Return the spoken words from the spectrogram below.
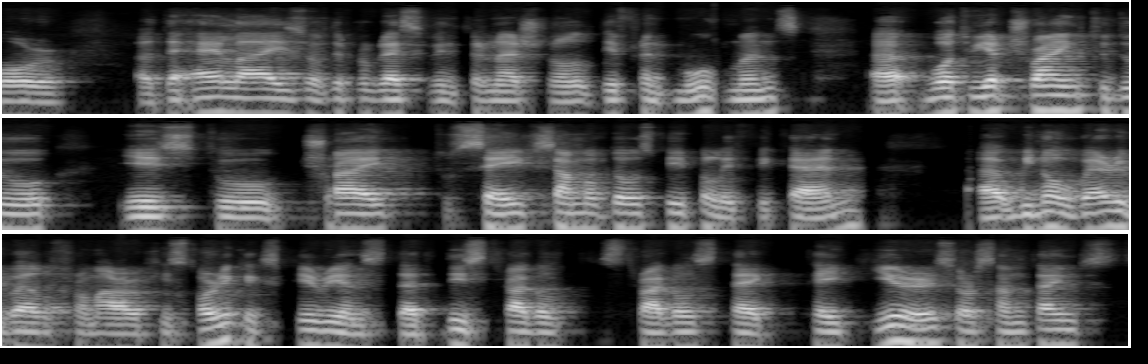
or uh, the allies of the Progressive International, different movements. Uh, what we are trying to do is to try to save some of those people if we can. Uh, we know very well from our historic experience that these struggle, struggles take, take years or sometimes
